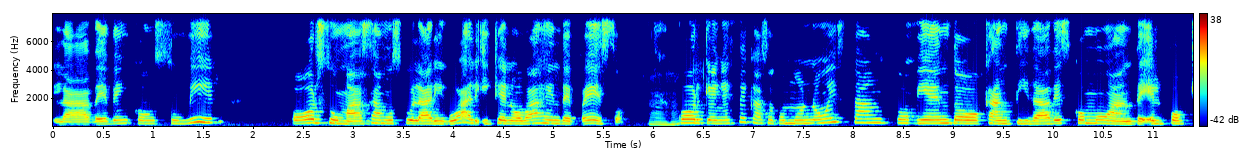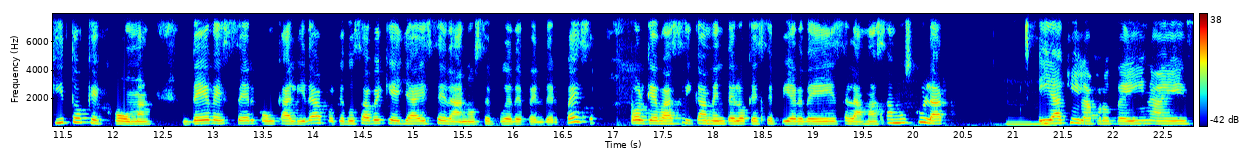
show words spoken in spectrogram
la deben consumir por su masa muscular igual y que no bajen de peso. Porque en este caso, como no están comiendo cantidades como antes, el poquito que coman debe ser con calidad, porque tú sabes que ya a esa edad no se puede perder peso, porque básicamente lo que se pierde es la masa muscular. Y aquí la proteína es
